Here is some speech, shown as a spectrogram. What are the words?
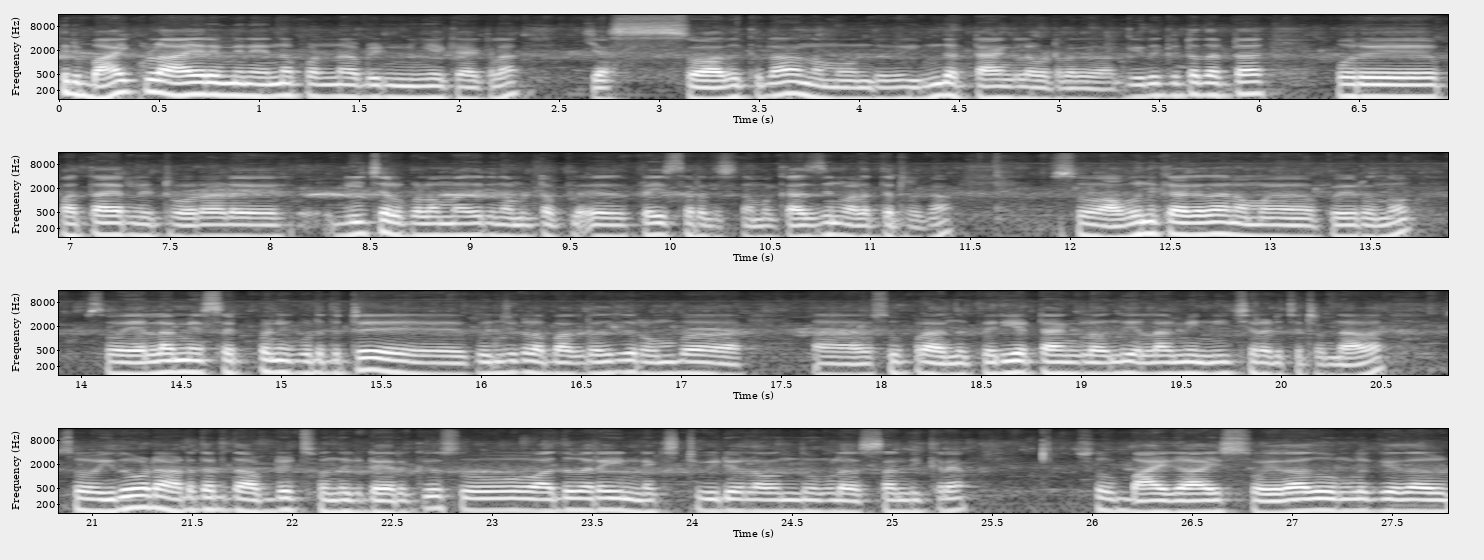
சரி பாய்க்குள்ளே ஆயிரம் மீன் என்ன பண்ண அப்படின்னு நீங்கள் கேட்கலாம். எஸ் ஸோ அதுக்கு தான் நம்ம வந்து இந்த டேங்கில் விடுறது. தான் இது கிட்டத்தட்ட ஒரு பத்தாயிரம் லிட்டர் ஒரு ஆடு நீச்சல் குளம் மாதிரி நம்மள்ட்ட ப்ளேஸ் இருந்துச்சு. நம்ம கசின் வளர்த்துட்ருக்கான் ஸோ அவனுக்காக தான் நம்ம போயிருந்தோம். ஸோ எல்லாமே செட் பண்ணி கொடுத்துட்டு குஞ்சுக்களை பார்க்குறதுக்கு ரொம்ப சூப்பராக இருந்தது. பெரிய டேங்கில் வந்து எல்லாமே நீச்சல் அடிச்சிட்டு இருந்தாங்க. ஸோ இதோட அடுத்தடுத்த அப்டேட்ஸ் வந்துக்கிட்டே இருக்குது ஸோ அதுவரை நெக்ஸ்ட் வீடியோவில் வந்து உங்களை சந்திக்கிறேன். ஸோ பாய் காய்ஸ் ஸோ ஏதாவது உங்களுக்கு ஏதாவது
